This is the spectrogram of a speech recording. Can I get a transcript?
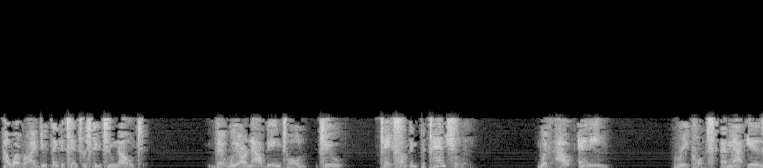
However, I do think it's interesting to note that we are now being told to take something potentially without any recourse, and that is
